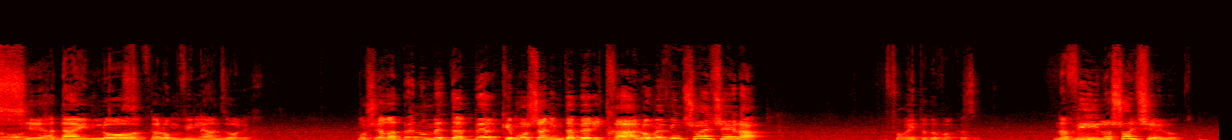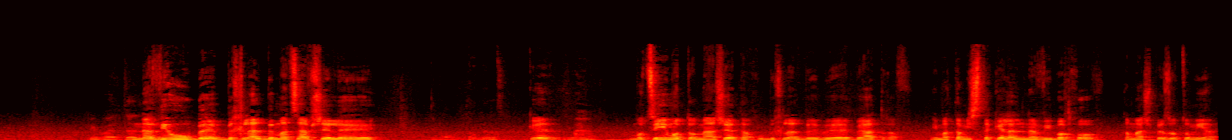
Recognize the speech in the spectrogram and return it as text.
שעדיין לא, אתה לא מבין לאן זה הולך. משה רבנו מדבר כמו שאני מדבר איתך, לא מבין, שואל שאלה. איפה ראית דבר כזה? נביא לא שואל שאלות. נביא הוא בכלל במצב של... אה, כן, מוציאים אותו מהשטח, הוא בכלל באטרף. אם אתה מסתכל על נביא ברחוב, אתה מאשפז אותו מיד.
